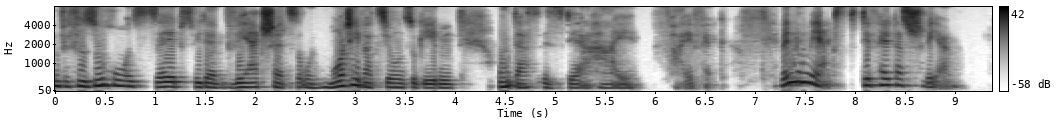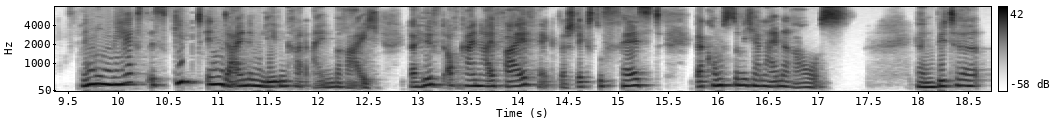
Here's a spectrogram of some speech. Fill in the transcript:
Und wir versuchen uns selbst wieder Wertschätzung und Motivation zu geben. Und das ist der High Five Hack. Wenn du merkst, dir fällt das schwer, wenn du merkst, es gibt in deinem Leben gerade einen Bereich, da hilft auch kein High Five Hack, da steckst du fest, da kommst du nicht alleine raus, dann bitte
